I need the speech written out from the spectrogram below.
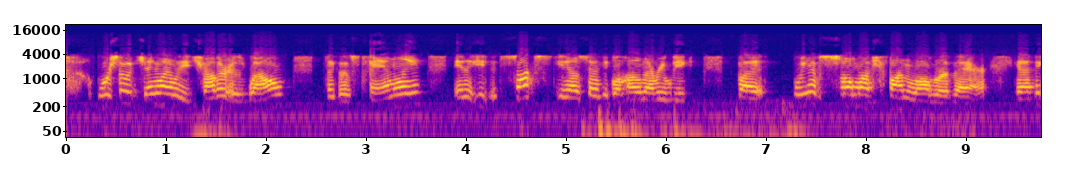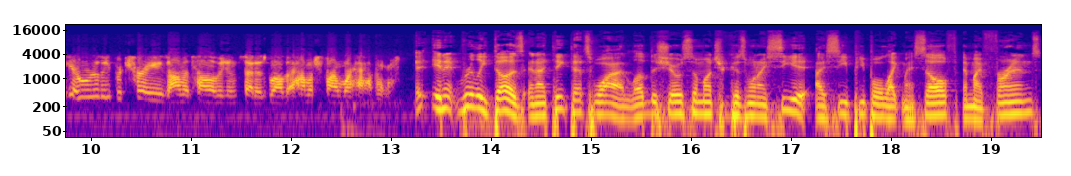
we're so genuine with each other as well. It's like this family, and it, it sucks, you know, sending people home every week, but we have so much fun while we're there. And I think it really portrays on the television set as well that how much fun we're having. And it really does. And I think that's why I love the show so much because when I see it, I see people like myself and my friends.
